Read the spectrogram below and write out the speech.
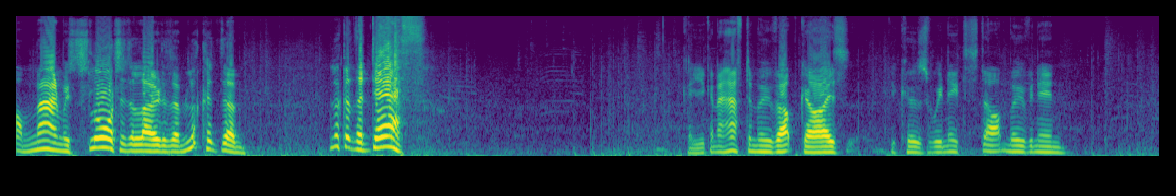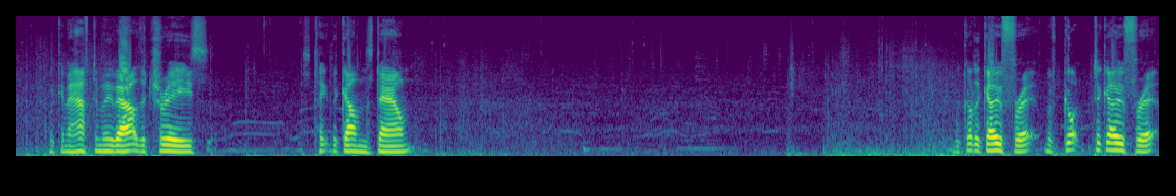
Oh man, we've slaughtered a load of them. Look at them. Look at the death. Okay, you're going to have to move up, guys, because we need to start moving in. We're going to have to move out of the trees. Let's take the guns down. We've got to go for it. We've got to go for it.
